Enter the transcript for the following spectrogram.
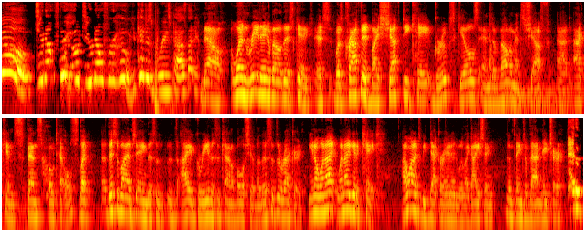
No. Do you know for who? Do you know for who? You can't just breeze past that. Now, when reading about this cake, it was crafted by Chef DK Group Skills and Development Chef at Aitken Spence Hotels. But uh, this is why I'm saying this is. I agree, this is kind of bullshit, but this is the record. You know, when I when I get a cake, I want it to be decorated with like icing and things of that nature. Edi-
